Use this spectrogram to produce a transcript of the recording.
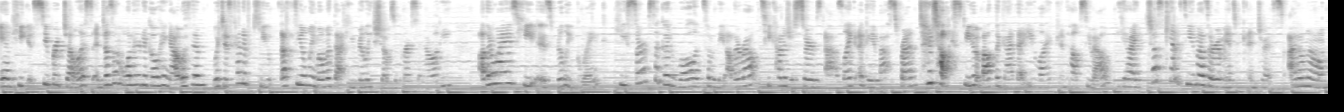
and he gets super jealous and doesn't want her to go hang out with him, which is kind of cute. That's the only moment that he really shows a personality. Otherwise, he is really blank. He serves a good role in some of the other routes. He kind of just serves as like a gay best friend who talks to you about the guy that you like and helps you out. Yeah, I just can't see him as a romantic interest. I don't know.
